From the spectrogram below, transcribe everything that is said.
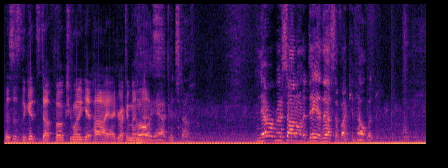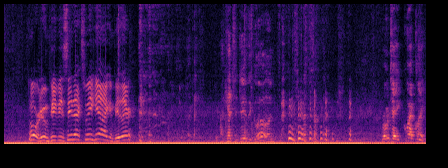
This is the good stuff, folks. You want to get high, I'd recommend Oh this. yeah, good stuff. Never miss out on a day of this if I can help it. Oh, we're doing PVC next week? Yeah, I can be there. Get to do the gluing. Rotate quickly.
